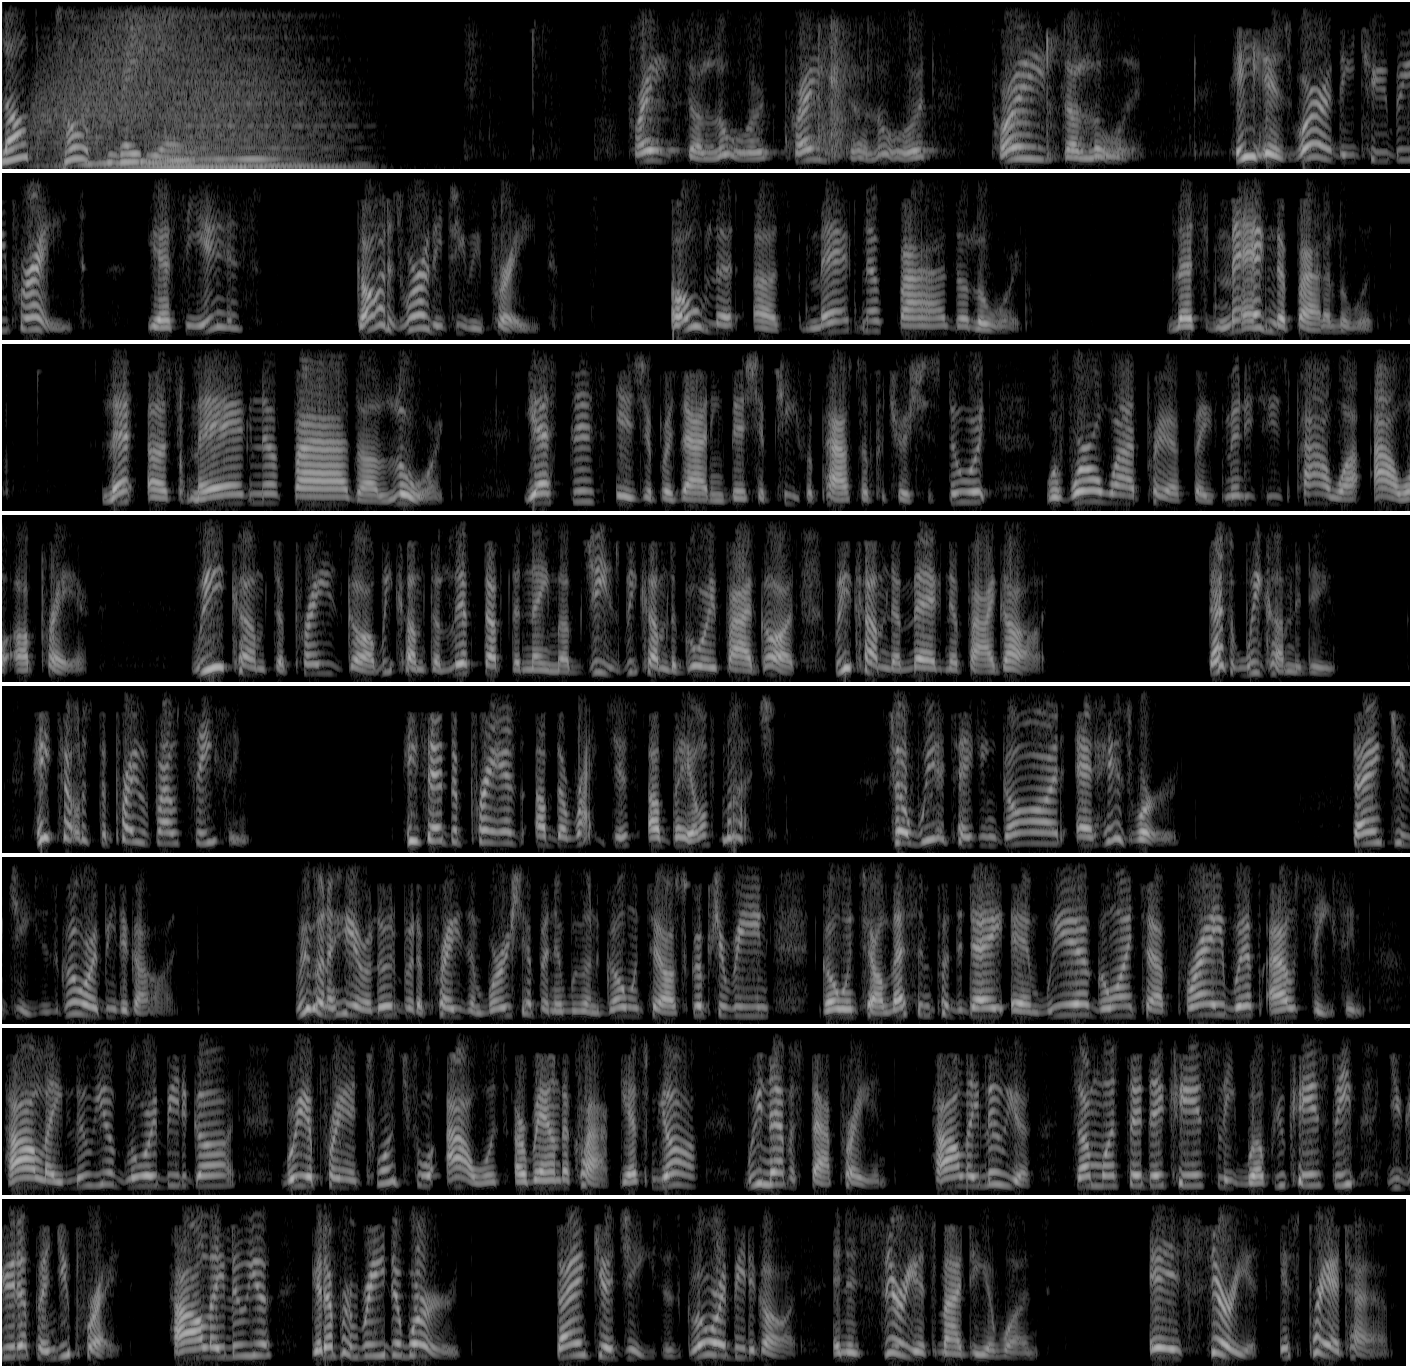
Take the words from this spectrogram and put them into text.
Blog Talk Radio. Praise the Lord, praise the Lord, praise the Lord. He is worthy to be praised. Yes, he is. God is worthy to be praised. Oh, let us magnify the Lord. Let's magnify the Lord. Let us magnify the Lord. Yes, this is your presiding bishop, chief apostle Patricia Stewart, with Worldwide Prayer Faith Ministries Power Hour of Prayer. We come to praise God. We come to lift up the name of Jesus. We come to glorify God. We come to magnify God. That's what we come to do. He told us to pray without ceasing. He said the prayers of the righteous avail much. So we're taking God at his word. Thank you, Jesus. Glory be to God. We're going to hear a little bit of praise and worship, and then we're going to go into our scripture reading, go into our lesson for today, and we're going to pray without ceasing. Hallelujah. Glory be to God. We are praying 24 hours around the clock. Yes, we are. We never stop praying. Hallelujah. Someone said they can't sleep. Well, if you can't sleep, you get up and you pray. Hallelujah. Get up and read the word. Thank you, Jesus. Glory be to God. And it's serious, my dear ones. It's serious. It's prayer time.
